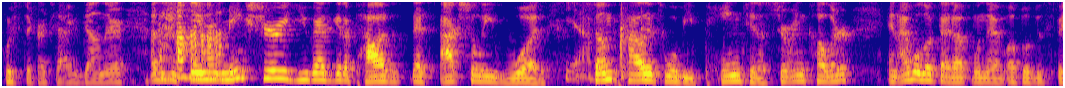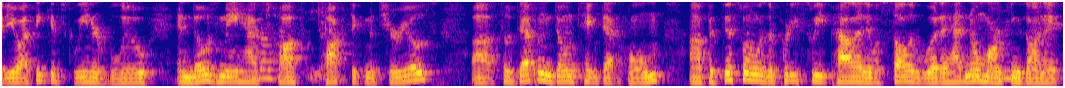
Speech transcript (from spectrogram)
We stick our tags down there. As a disclaimer, make sure you guys get a pallet that's actually wood. Yeah. Some pallets will be painted a certain color, and I will look that up when I upload this video. I think it's green or blue, and those may have Those are- yeah. toxic materials. Uh, so definitely don't take that home. Uh, but this one was a pretty sweet pallet. It was solid wood. It had no Mm-hmm. markings on it,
